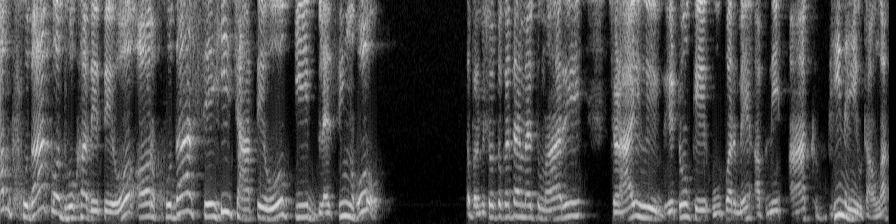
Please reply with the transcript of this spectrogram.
अब खुदा को धोखा देते हो और खुदा से ही चाहते हो कि ब्लेसिंग हो। तो परमेश्वर तो कहता है, मैं तुम्हारी चढ़ाई हुई भेंटों के ऊपर में अपनी आँख भी नहीं उठाऊँगा।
